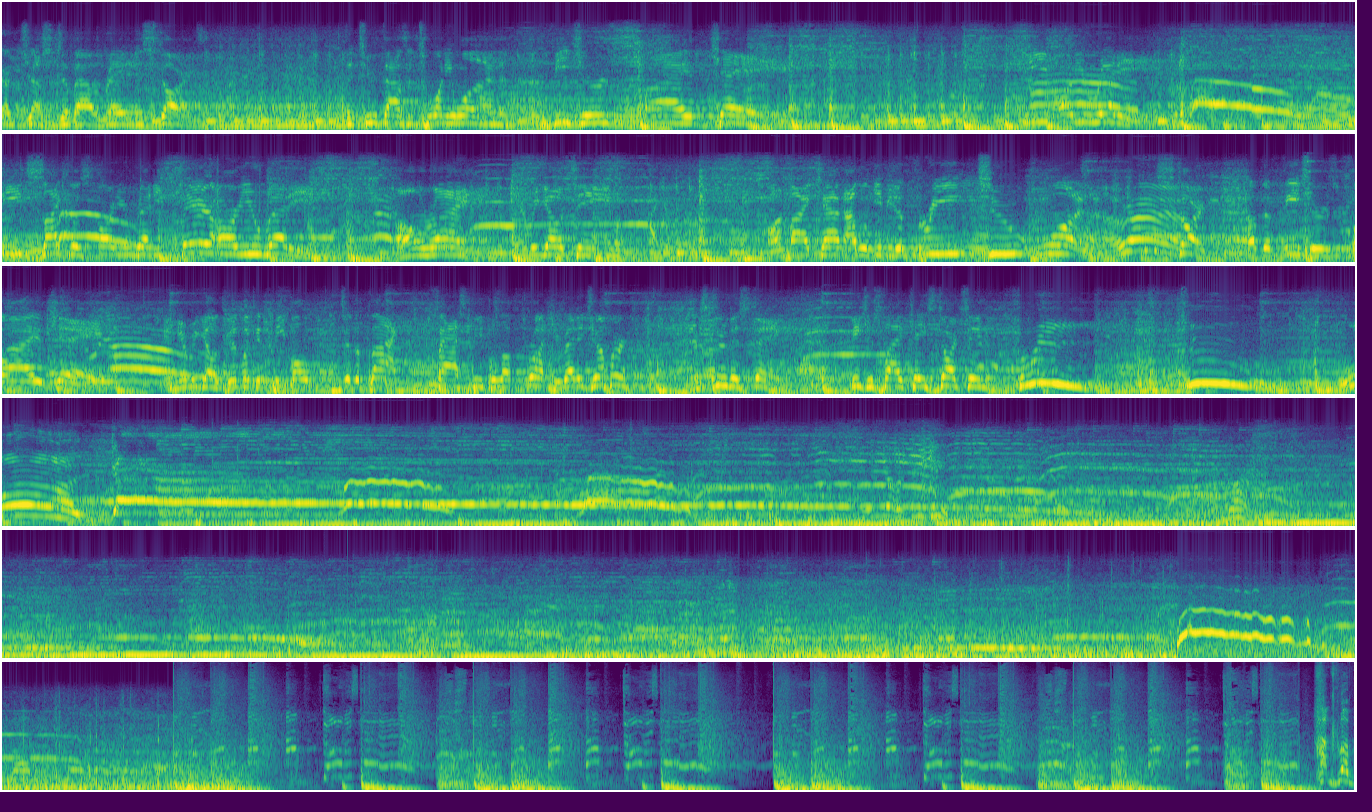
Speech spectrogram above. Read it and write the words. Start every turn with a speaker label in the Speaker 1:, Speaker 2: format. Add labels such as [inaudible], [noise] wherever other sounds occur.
Speaker 1: We are just about ready to start. The 2021 Features 5K. Team, are you ready? Lead cyclists, are you ready? Bear, are you ready? All right. Here we go, team. On my count, I will give you the three, two, one. Start of the Features 5K. And here we go. Good looking people to the back. Fast people up front. You ready, jumper? Let's do this thing. Features 5K starts in three, two,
